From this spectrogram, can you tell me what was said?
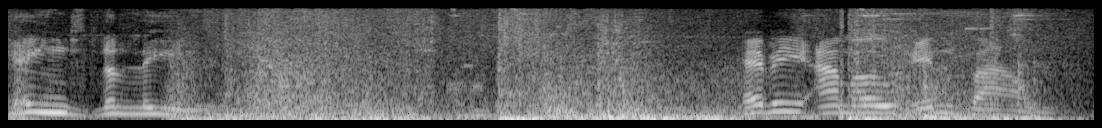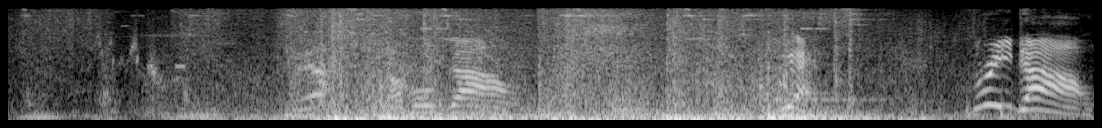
Gained the lead. Heavy ammo inbound. Double down. Yes! Three down!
